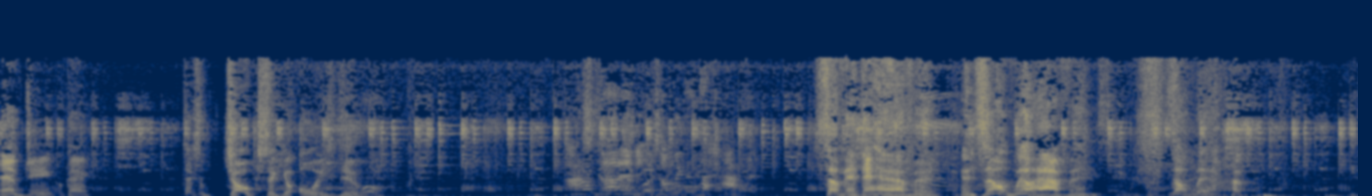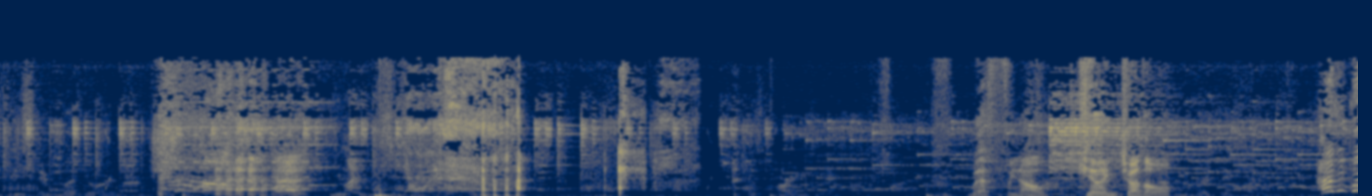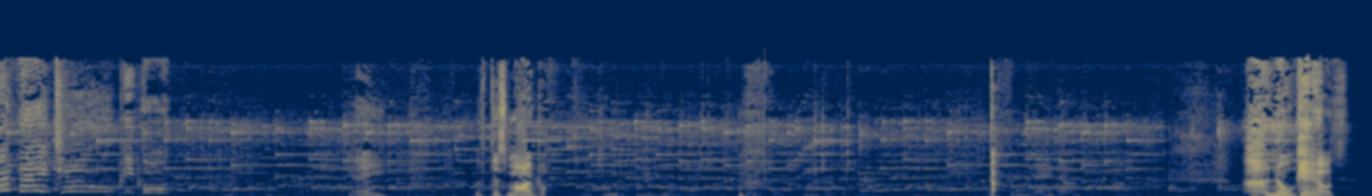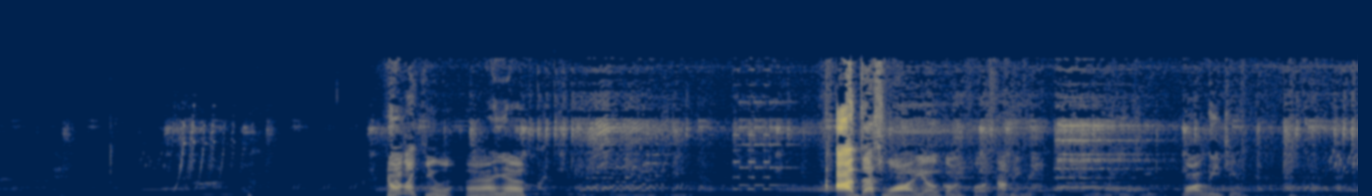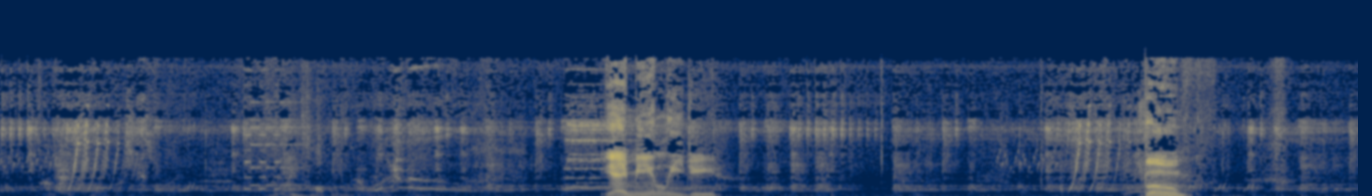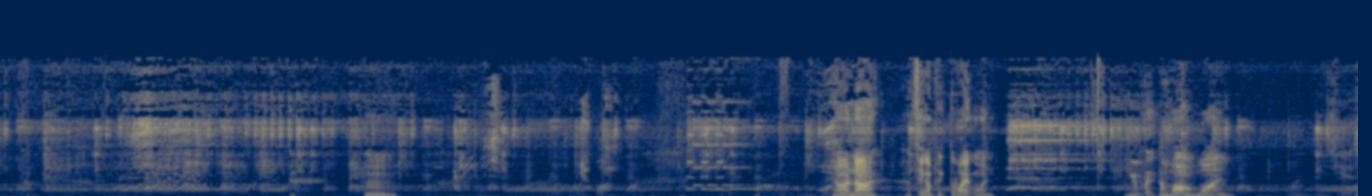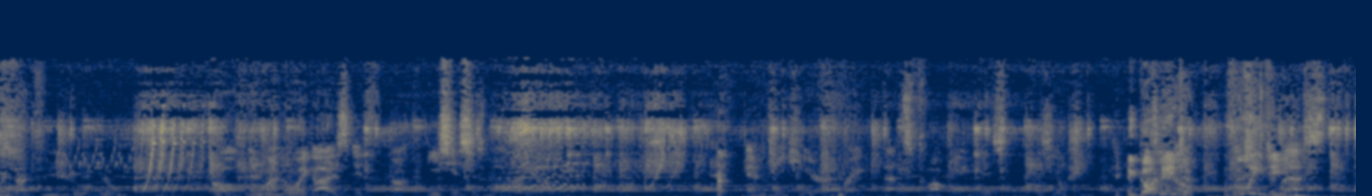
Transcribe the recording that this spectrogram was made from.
MG, okay? That's some jokes like you always do. I don't got any. Something's has to happen. Something's has to happen, and so will happen. So will happen. With, you know, killing each other. Happy birthday to people! Yay. With this my bo- No chaos. Like you. Oh, yeah. Ah, that's Wario going first, not me. Waluigi. Yeah, me and Luigi. Boom. Hmm. No, no. I think I picked the white one. You picked the wrong one. Wait, that's you. Oh, and by the way, guys, it's uh, Theseus is Mario, and MG here, right? That's talking is is Yoshi. And go You Ninja. know, Luigi.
